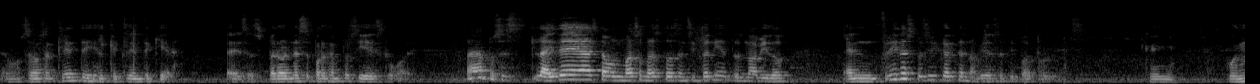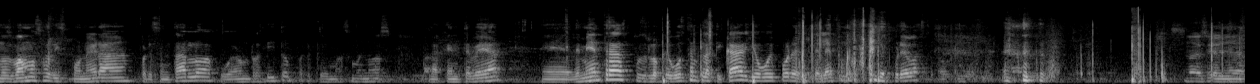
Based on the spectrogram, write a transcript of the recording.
demostramos al cliente y el que el cliente quiera. Eso es, pero en ese, por ejemplo, sí es como de, ah, pues es la idea, estamos más o menos todos en sintonía, entonces no ha habido, en Frida específicamente no ha habido ese tipo de problemas. Ok, pues nos vamos a disponer a presentarlo, a jugar un ratito para que más o menos la gente vea. Eh, de mientras, pues lo que gusten platicar, yo voy por el teléfono de pruebas. No decía ya.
